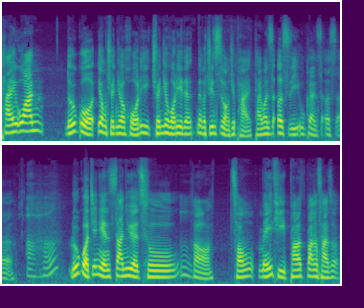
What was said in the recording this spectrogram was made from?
台湾。如果用全球火力、全球火力的那个军事网去排，台湾是二十一，乌克兰是二十二。啊哈。如果今年三月初，哦，从媒体帮帮查说，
